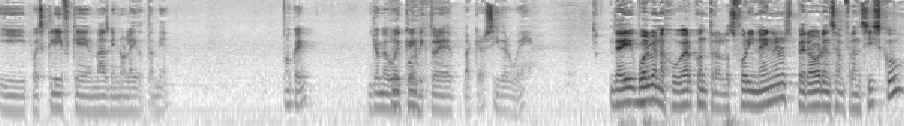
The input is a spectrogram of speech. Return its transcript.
y pues Cliff, que más bien no le ha ido tan bien. Ok. Yo me voy por victoria de Packers, either way. De ahí vuelven a jugar contra los 49ers, pero ahora en San Francisco.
